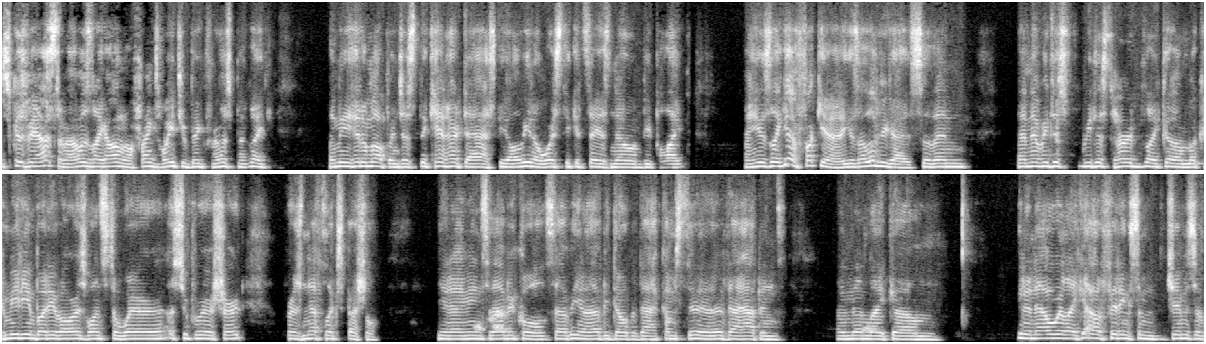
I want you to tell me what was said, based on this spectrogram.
just because we asked him. I was like, I don't know, Frank's way too big for us, but like, let me hit him up and just, it can't hurt to ask. Know, you know, worst he could say is no and be polite. And he was like, yeah, fuck yeah. He goes, I love you guys. So then, and then we just, we just heard like um, a comedian buddy of ours wants to wear a Superare shirt for his Netflix special. You know what I mean? So that'd be cool. So that'd be, you know, that'd be dope if that comes to, if that happens. And then like, um, you know, now we're like outfitting some gyms of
